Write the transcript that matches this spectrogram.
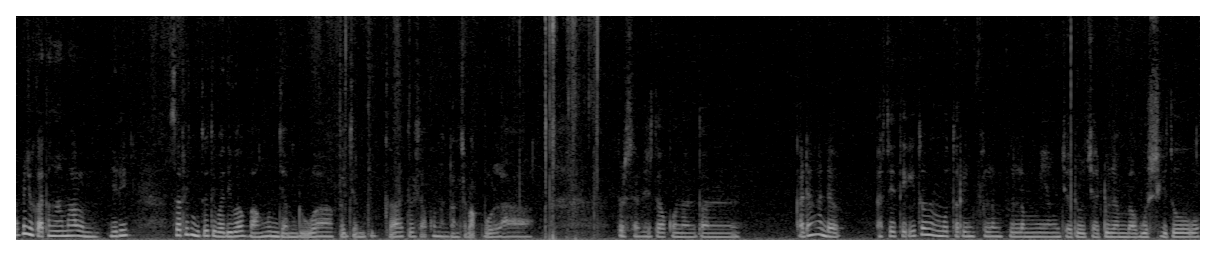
tapi juga tengah malam. Jadi sering gitu tiba-tiba bangun jam 2 atau jam 3 terus aku nonton sepak bola. Terus habis itu aku nonton kadang ada RCTI itu muterin film-film yang jadul-jadul yang bagus gitu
